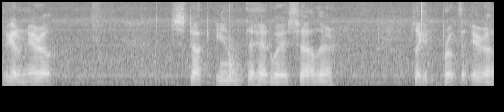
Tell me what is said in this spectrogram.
We got an arrow stuck in the headway cell there. Looks like it broke the arrow.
